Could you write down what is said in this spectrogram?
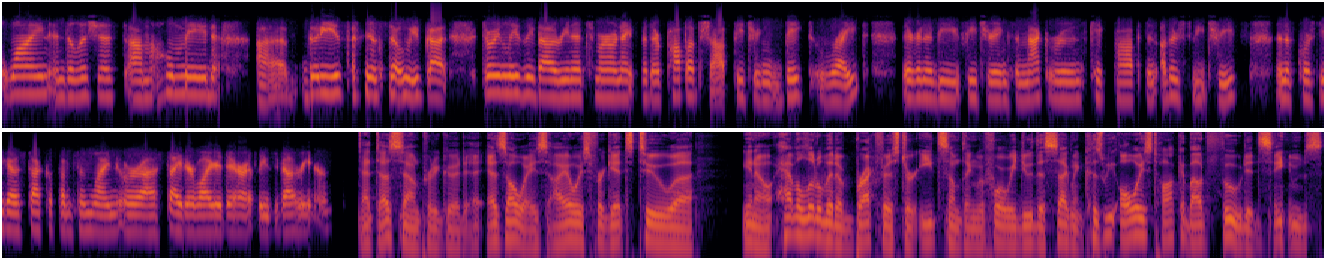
wine and delicious um, homemade uh, goodies? so we've got Join Lazy Ballerina tomorrow night for their pop-up shop featuring Baked Wright. They're going to be featuring some macaroons, cake pops, and other sweet treats. And of course, you got to stock up on some wine or uh, cider while you're there at Lazy Ballerina. That does sound pretty good. As always, I always forget to. Uh you know, have a little bit of breakfast or eat something before we do this segment because we always talk about food, it seems.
